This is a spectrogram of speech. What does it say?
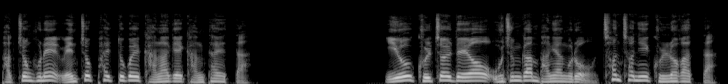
박종훈의 왼쪽 팔뚝을 강하게 강타했다. 이후 굴절되어 우중간 방향으로 천천히 굴러갔다.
